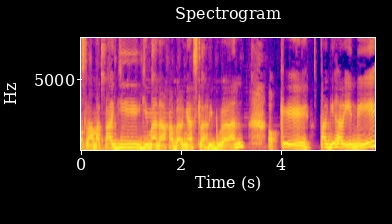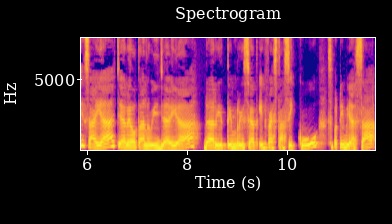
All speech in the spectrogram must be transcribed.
selamat pagi. Gimana kabarnya setelah liburan? Oke, pagi hari ini saya Ceril Tanuwijaya dari tim riset investasiku seperti biasa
